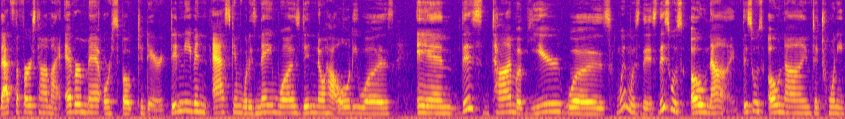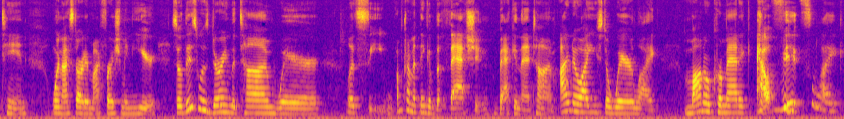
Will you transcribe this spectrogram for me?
That's the first time I ever met or spoke to Derek. Didn't even ask him what his name was, didn't know how old he was. And this time of year was, when was this? This was 09. This was 09 to 2010 when I started my freshman year. So this was during the time where, let's see, I'm trying to think of the fashion back in that time. I know I used to wear like monochromatic outfits, like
